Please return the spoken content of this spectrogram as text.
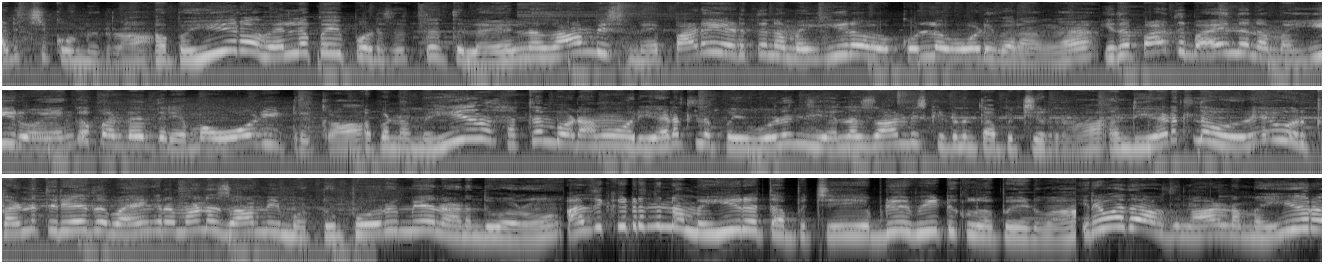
அடிச்சு கொண்டுடுறான் அப்ப ஹீரோ வெளில போய் போட்ட சத்தத்துல எல்லா ஜாம்பிஸுமே படையெடுத்து நம்ம ஹீரோவை கொள்ள ஓடி வராங்க. இதை பார்த்து பயந்த நம்ம ஹீரோ எங்க பண்றது தெரியாம ஓடிட்டு இருக்கான். அப்ப நம்ம ஹீரோ சத்தம் போடாம ஒரு இடத்துல போய் ஒளிஞ்சு எல்லா ஜாம்பிஸ் கிட்ட இருந்து தப்பிச்சிடுறான். அந்த இடத்துல ஒரே ஒரு கண்ணு தெரியாத பயங்கரமான ஜாம்பி மட்டும் பொறுமையா நடந்து வரும். அதுக்கிட்ட இருந்து நம்ம ஹீரோ தப்பிச்சு எப்படியோ வீட்டுக்குள்ள போயிடுவான். இருபதாவது நாள் நம்ம ஹீரோ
